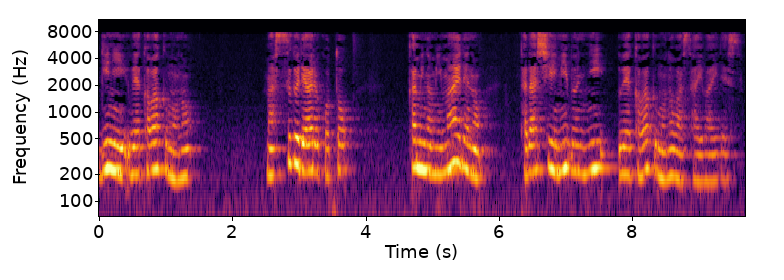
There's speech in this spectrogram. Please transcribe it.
義に植え乾く者、まっすぐであること、神の御前での正しい身分に植え乾く者は幸いです。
